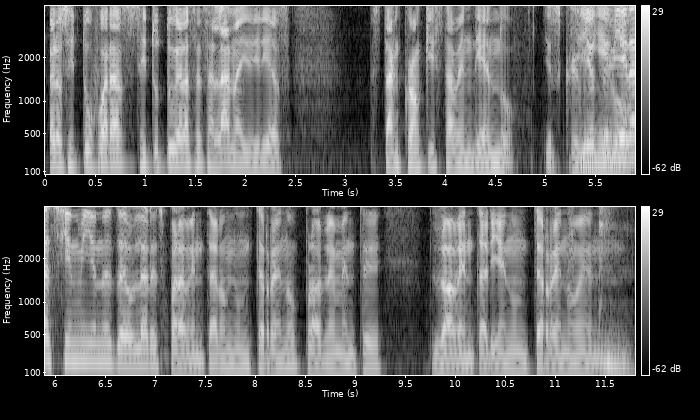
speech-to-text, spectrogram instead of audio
Pero si tú fueras, si tú tuvieras esa lana y dirías, Stan Kroenke está vendiendo. Yo- si yo Eagle". tuviera 100 millones de dólares para aventar en un terreno, probablemente lo aventaría en un terreno en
